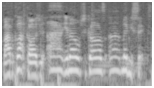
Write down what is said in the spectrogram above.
Five o'clock calls you. Ah, you know, she calls. Uh, maybe six.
